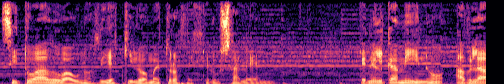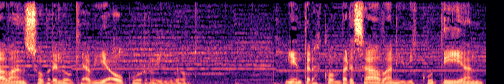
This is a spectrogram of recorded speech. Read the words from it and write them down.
situado a unos 10 kilómetros de Jerusalén. En el camino hablaban sobre lo que había ocurrido. Mientras conversaban y discutían,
